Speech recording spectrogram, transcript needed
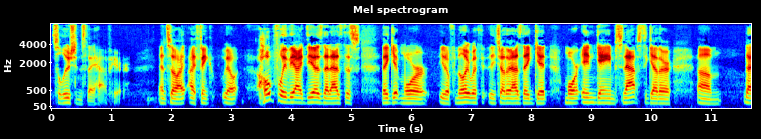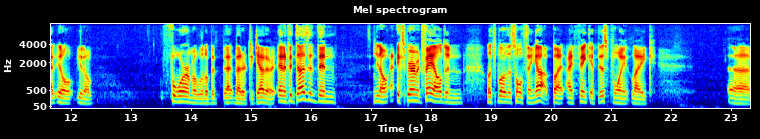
solutions they have here. And so I, I think you know hopefully the idea is that as this they get more you know familiar with each other as they get more in-game snaps together um, that it'll you know form a little bit better together. And if it doesn't then you know experiment failed and let's blow this whole thing up. But i think at this point like uh,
